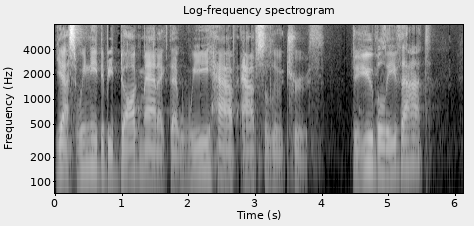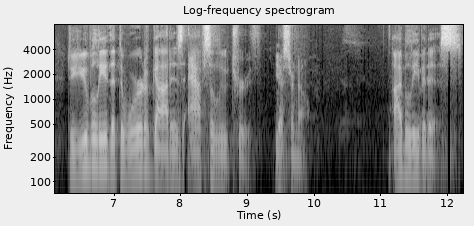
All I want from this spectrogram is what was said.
Yes, we need to be dogmatic that we have absolute truth. Do you believe that? Do you believe that the Word of God is absolute truth? Yes or no? I believe it is.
